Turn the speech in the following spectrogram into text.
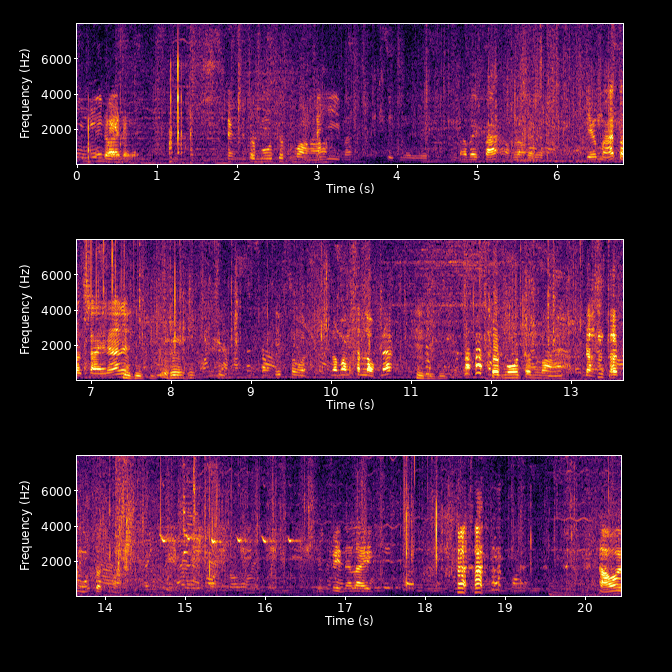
ยี้นิดหน่อยนะต้นมุตุมาขยี้มั้งติดมือเอาไปฟ้าเอาลองดู เดี๋ยวหมาตดใส่นะเนี่ยทิพสูตรระวังสลบนะต้นมุตุมาดมตดหมูตดหมามีกลิ่นอะไรเอาไฟ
